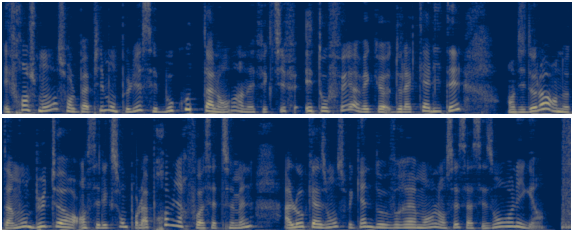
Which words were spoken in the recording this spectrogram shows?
Et franchement, sur le papier, Montpellier, c'est beaucoup de talent, un effectif étoffé avec euh, de la qualité. Andy Delors, notamment buteur en sélection pour la première fois cette semaine, a l'occasion ce week-end de vraiment lancer sa saison en Ligue 1.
